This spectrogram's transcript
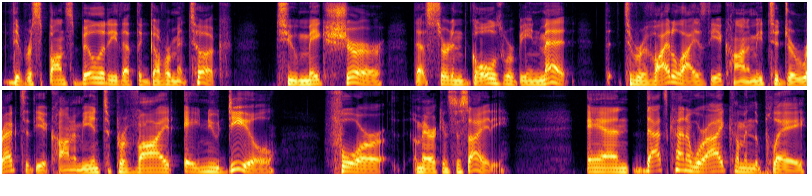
the responsibility that the government took to make sure that certain goals were being met th- to revitalize the economy, to direct the economy, and to provide a new deal for American society. And that's kind of where I come into play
